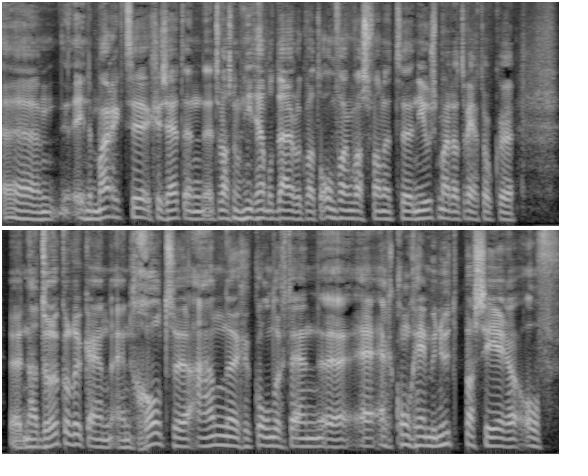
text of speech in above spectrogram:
Uh, in de markt uh, gezet. En het was nog niet helemaal duidelijk wat de omvang was van het uh, nieuws. Maar dat werd ook nadrukkelijk en, en groot aangekondigd. En er kon geen minuut passeren of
